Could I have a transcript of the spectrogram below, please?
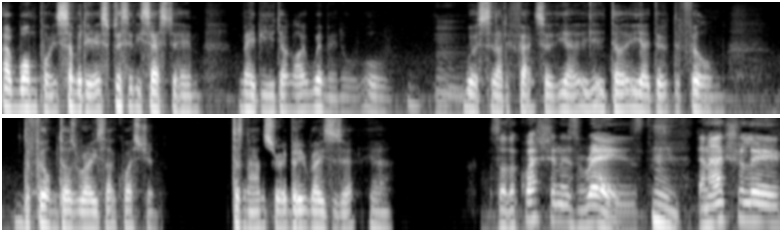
At one point, somebody explicitly says to him, "Maybe you don't like women," or, or hmm. worse to that effect. So yeah, does, yeah, the, the film, the film does raise that question. It doesn't answer it, but it raises it. Yeah. So the question is raised, mm. and actually,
